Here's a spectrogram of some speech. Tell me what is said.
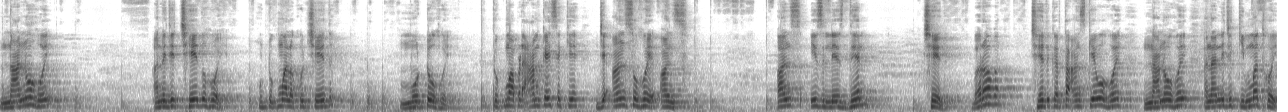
નાનો હોય અને જે છેદ હોય, હું ટૂંકમાં લખું છેદ મોટો હોય. ટૂંકમાં આપણે આમ કહી શકીએ જે અંશ હોય અંશ. અંશ ઇઝ લેસ ધેન છેદ. બરાબર? છેદ કરતાં અંશ કેવો હોય? નાનો હોય અને આની જે કિંમત હોય,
